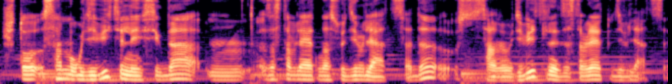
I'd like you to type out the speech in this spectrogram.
что самое удивительное всегда заставляет нас удивляться, да, самое удивительное заставляет удивляться.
